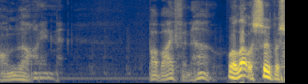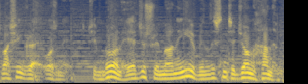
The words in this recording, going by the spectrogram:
online. Bye bye for now. Well, that was super smashing great, wasn't it? Jim Bone here, just reminding you you've been listening to John Hannam.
